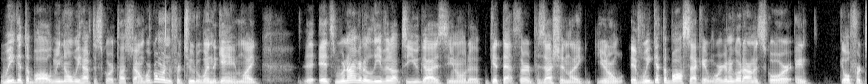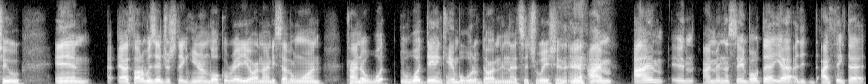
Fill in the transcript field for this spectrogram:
we get the ball we know we have to score a touchdown we're going for two to win the game like it's we're not going to leave it up to you guys you know to get that third possession like you know if we get the ball second we're going to go down and score and go for two and I- thought it was interesting here on local radio on 97.1 kind of what what dan campbell would have done in that situation. And i'm i'm in i'm in the same boat that yeah I- think that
